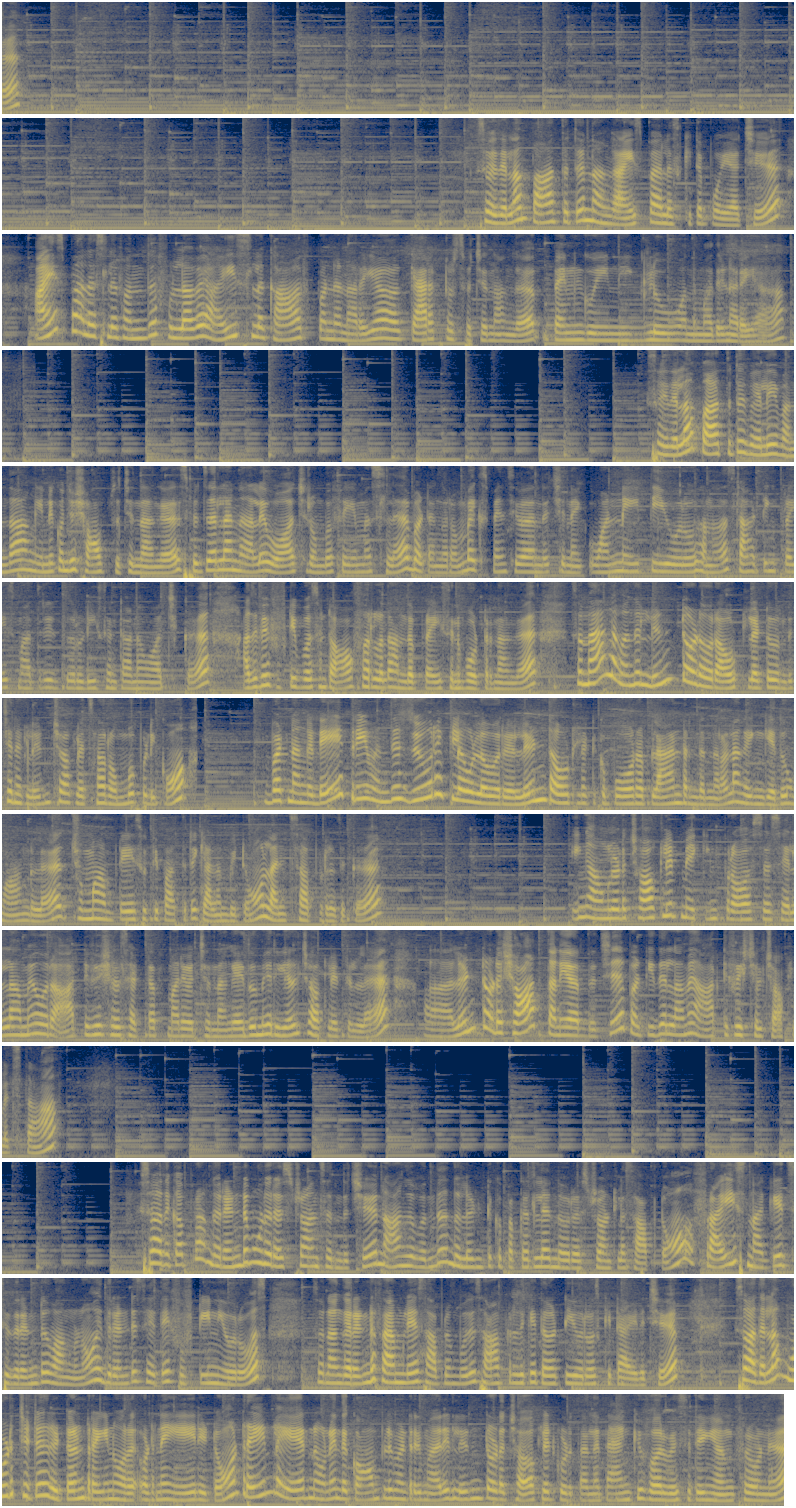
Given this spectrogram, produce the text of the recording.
ஸோ இதெல்லாம் பார்த்துட்டு நாங்கள் ஐஸ் பேலஸ் கிட்டே போயாச்சு. ஐஸ் பேலஸில் வந்து ஃபுல்லாகவே ஐஸில் கார்வ் பண்ண நிறையா கேரக்டர்ஸ் வச்சுருந்தாங்க. பென்குயின் இக்லூ அந்த மாதிரி நிறையா. ஸோ இதெல்லாம் பார்த்துட்டு வெளியே வந்தால் அங்கே இன்னும் கொஞ்சம் ஷாப்ஸ் வச்சுருந்தாங்க. ஸ்விட்சர்லாண்ட்னாலே வாட்ச் ரொம்ப ஃபேமஸில் பட் அங்கே ரொம்ப எக்ஸ்பென்சிவாக இருந்துச்சு. லைக் ஒன் எயிட்டி யூரோஸ் அந்த தான் ஸ்டார்டிங் ப்ரைஸ் மாதிரி இருந்தது ஒரு டீசெண்டான வாட்ச்சுக்கு அதுவே ஃபிஃப்டி பர்சன்ட் ஆஃபரில் தான் அந்த ப்ரைஸ்னு போட்டிருந்தாங்க. ஸோ மேலே வந்து லிண்ட்டோட ஒரு அவுட்லெட்டும் இருந்துச்சு. எனக்கு லிண்ட் சாக்லேட்ஸ்னால் ரொம்ப பிடிக்கும். பட் நாங்கள் டே த்ரீ வந்து ஜூரிக்கில் உள்ள ஒரு லிண்ட் அவுட்லெட்டுக்கு போகிற பிளான் இருந்ததுனால நாங்கள் இங்கே எதுவும் வாங்கலை. சும்மா அப்படியே சுற்றி பார்த்துட்டு கிளம்பிட்டோம் லஞ்ச் சாப்பிட்றதுக்கு. இங்கே அவங்களோட சாக்லேட் மேக்கிங் ப்ராசஸ் எல்லாமே ஒரு ஆர்டிஃபிஷியல் செட்டப் மாதிரி வச்சுருந்தாங்க. எதுவுமே ரியல் சாக்லேட் இல்லை. லென்ட்டோட ஷாப் தனியாக இருந்துச்சு பட் இது எல்லாமே ஆர்டிஃபிஷியல் சாக்லேட்ஸ் தான். ஸோ அதுக்கப்புறம் அங்கே ரெண்டு மூணு ரெஸ்டாரண்ட்ஸ் இருந்துச்சு. நாங்கள் வந்து அந்த லென்ட்டுக்கு பக்கத்தில் இந்த ஒரு ரெஸ்டாரண்ட்டில் சாப்பிட்டோம். ஃப்ரைஸ் நக்கெட்ஸ் இது ரெண்டு வாங்கினோம். இது ரெண்டு சேர்த்தே ஃபிஃப்டீன் யூரோஸ் ஸோ நாங்கள் ரெண்டு ஃபேமிலியாக சாப்பிடும்போது சாப்பிட்றதுக்கே தேர்ட்டி யூரோஸ் கிட்ட ஆகிடுச்சு ஸோ அதெல்லாம் முடிச்சுட்டு ரிட்டர்ன் ட்ரெயின் உடனே ஏறிட்டோம். ட்ரெயினில் ஏறினோடனே இந்த காம்ப்ளிமெண்ட்ரி மாதிரி லிண்ட்டோட சாக்லேட் கொடுத்தாங்க. தேங்க்யூ ஃபார் விசிட்டிங் யங் ஃப்ரோன்னு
